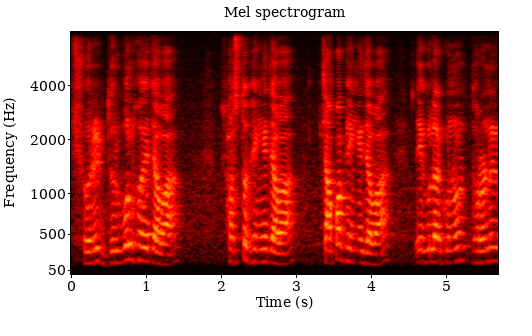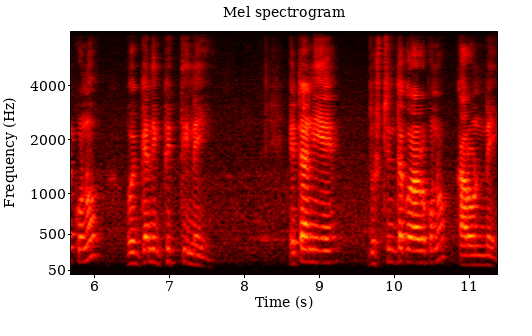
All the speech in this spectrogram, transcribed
শরীর দুর্বল হয়ে যাওয়া, স্বাস্থ্য ভেঙে যাওয়া, চাপা ভেঙে যাওয়া, এগুলার কোনো ধরনের কোনো বৈজ্ঞানিক ভিত্তি নেই। এটা নিয়ে দুশ্চিন্তা করারও কোনো কারণ নেই।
